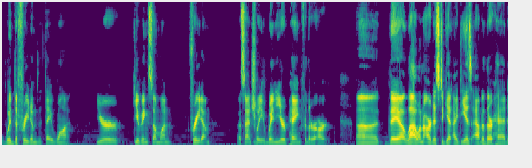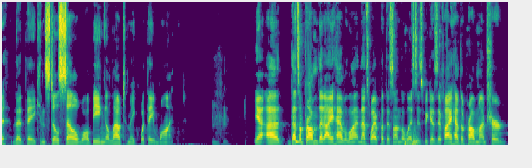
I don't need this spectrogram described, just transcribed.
with the freedom that they want. You're giving someone freedom essentially when you're paying for their art. Uh, they allow an artist to get ideas out of their head that they can still sell while being allowed to make what they want. Mhm. Yeah, uh, that's a problem that I have a lot, and that's why I put this on the list. Is because if I have the problem, I'm sure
